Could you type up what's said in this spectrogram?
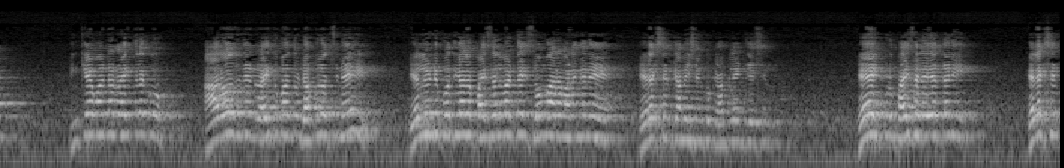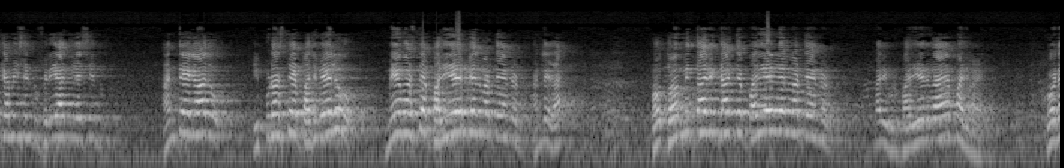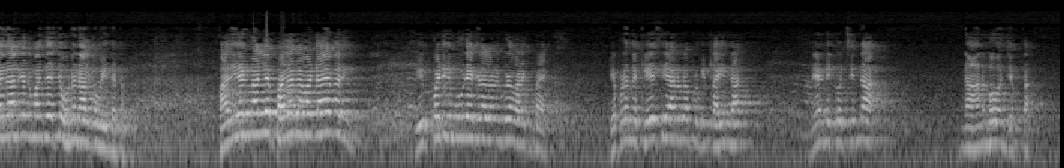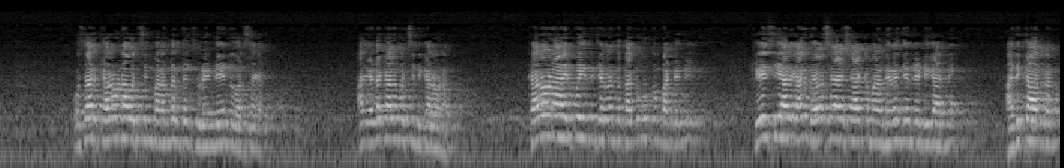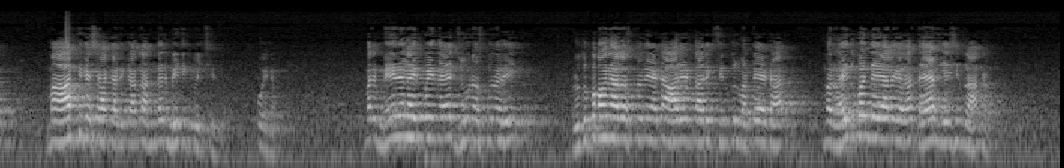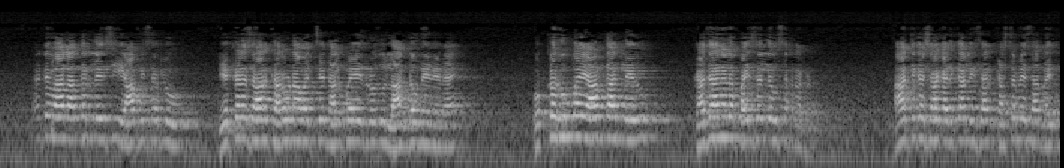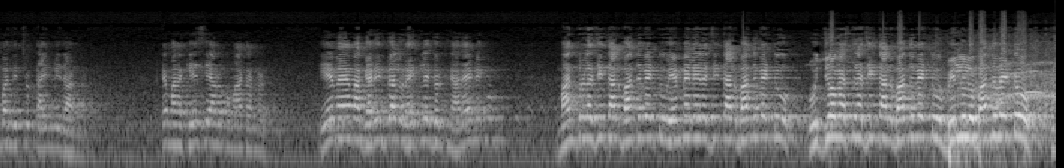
ఇంకేమన్నారు రైతులకు? ఆ రోజు నేను రైతు బంధు డబ్బులు వచ్చినాయి. ఎల్లుండి పొద్దుగాల పైసలు పడతాయి సోమవారం అనగానే ఎలక్షన్ కమిషన్కు కంప్లైంట్ చేసింది ఏ ఇప్పుడు పైసలు వేయొద్దని ఎలక్షన్ కమిషన్కు ఫిర్యాదు చేసింది అంతేకాదు ఇప్పుడు వస్తే పదివేలు మేము వస్తే పదిహేను వేలు పడతాయి అన్నాడు. అనలేదా? ఓ తొమ్మిది తారీఖు దాటితే పదిహేను వేలు పడతాయి అన్నాడు. మరి ఇప్పుడు పదిహేను వేయ పది వేయ? కొండ నాలుగకు మంది అయితే ఉన్న నాలుగు పోయిందట. పదిహేను మళ్ళీ పదన పడ్డాయా మరి. ఇప్పటికి మూడు ఎకరాలను కూడా పడకపోయా ఎప్పుడన్నా కేసీఆర్ ఉన్నప్పుడు ఇట్లా అయిందా? నేను మీకు చిన్న నా అనుభవం చెప్తా. ఒకసారి కరోనా వచ్చింది మనందరికి తెలుసు రెండేళ్ళు వరుసగా. అది ఎండాకాలం వచ్చింది కరోనా. కరోనా అయిపోయింది జరంత తగ్గుముఖం పట్టింది. కేసీఆర్ గారు వ్యవసాయ శాఖ మన నిరంజన్ రెడ్డి గారిని అధికారులను మా ఆర్థిక శాఖ అధికారులు అందరినీ మీటింగ్కి పిలిచింది పోయినాం మరి మే నెల అయిపోయిందా? జూన్ వస్తున్నది. ఋతుపవనాలు వస్తున్నాయట. ఆరేడు తారీఖు సింకులు పట్టాయట మరి రైతు బంద్ వేయాలి కదా తయారు చేసిండ్రా అన్నాడు అంటే వాళ్ళందరూ లేచి ఆఫీసర్లు ఎక్కడ సార్ కరోనా వచ్చే నలభై ఐదు రోజులు లాక్డౌన్ అయినా ఒక్క రూపాయి ఆమ్దాన్ లేదు. ఖజానాలో పైసలు లేవు సార్ అన్నాడు ఆర్థిక శాఖ అధికారులు ఈసారి కష్టమే సార్ రైతు బంద్ ఇచ్చు టైం మీద అన్నాడు అంటే మన కేసీఆర్ ఒక మాట అన్నాడు. ఏమయ్యా మా గరీబ్ గారు రైతులే దొరికినారా మీకు? మంత్రుల జీతాలు బంద్ పెట్టు ఎమ్మెల్యేల జీతాలు బంద్ పెట్టు ఉద్యోగస్తుల జీతాలు బంద్ పెట్టు బిల్లులు బంద్ పెట్టు.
